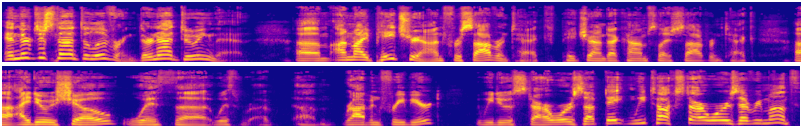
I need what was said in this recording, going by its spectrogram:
And they're just not delivering. They're not doing that. Um, on my Patreon for Sovryn Tech, patreon.com slash Sovryn Tech, uh, I do a show with, uh, with, uh, um, Robin Freebeard. We do a Star Wars update and we talk Star Wars every month.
